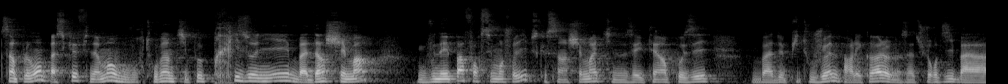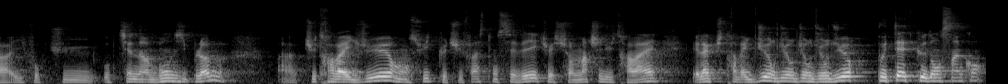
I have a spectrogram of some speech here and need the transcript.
simplement parce que finalement vous vous retrouvez un petit peu prisonnier bah, d'un schéma que vous n'avez pas forcément choisi, parce que c'est un schéma qui nous a été imposé bah, depuis tout jeune par l'école. On nous a toujours dit bah, il faut que tu obtiennes un bon diplôme, euh, que tu travailles dur, ensuite que tu fasses ton CV, que tu es sur le marché du travail, et là que tu travailles dur, dur, dur, dur, dur, peut-être que dans 5 ans,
